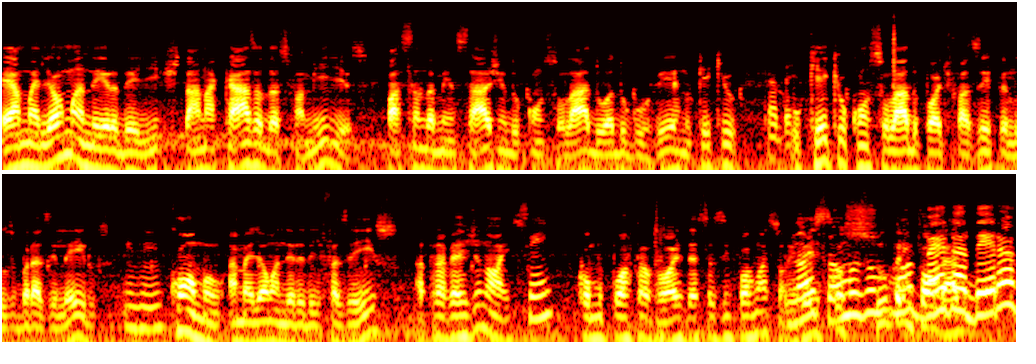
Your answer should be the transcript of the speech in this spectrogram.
é a melhor maneira dele estar na casa das famílias, passando a mensagem do consulado ou a do governo, o que, que, o, Tá o que, que o consulado pode fazer pelos brasileiros. Uhum. Como a melhor maneira dele fazer isso? Através de nós, Sim, como porta-voz dessas informações. Nós somos um- uma empolgado. verdadeira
